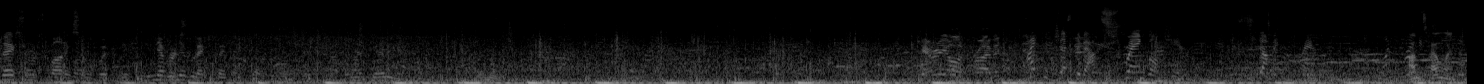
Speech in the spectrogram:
Thanks for responding so quickly. We never expected Carry I'm telling.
